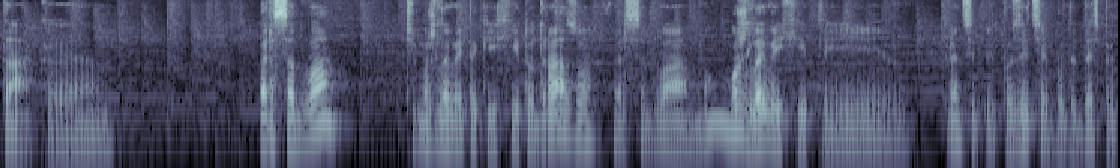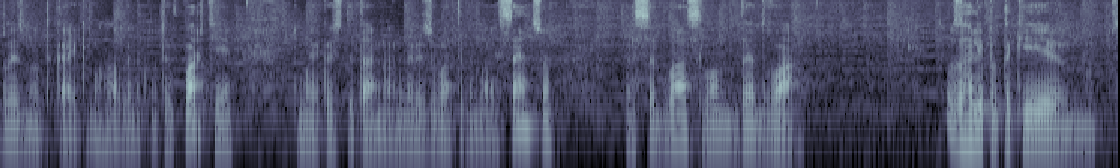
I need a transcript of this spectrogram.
Так. Е... Ферзь 2. Чи можливий такий хід одразу? Ферзь 2. Ну, можливий хід. І, в принципі, позиція буде десь приблизно така, як і могла виникнути в партії тому якось детально аналізувати немає сенсу. Ферзь 2 слон d2. Ну, Взагалі про такі от,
